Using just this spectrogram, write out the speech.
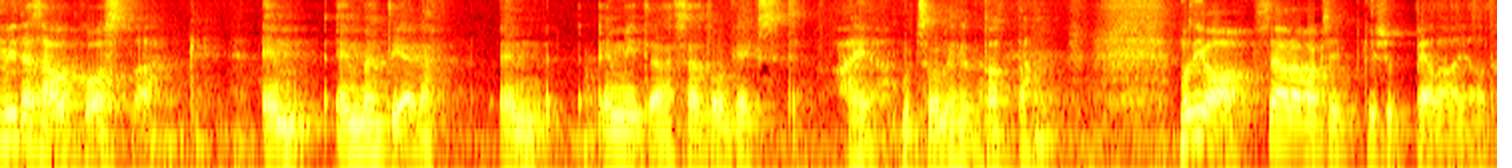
Mitä sä haluat kostaa? En, en mä tiedä. En, en mitään. Sä tuon keksit. Ai Mutta se oli hyvä. Totta. Mutta joo, seuraavaksi kysy pelaajalta.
